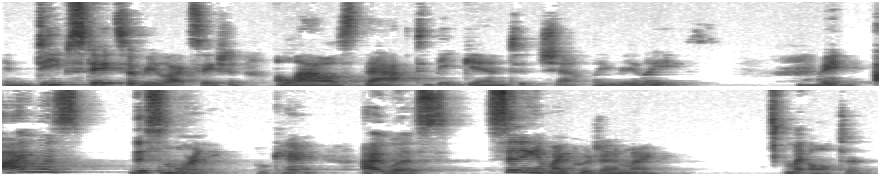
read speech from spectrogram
in deep states of relaxation allows that to begin to gently release. Mm-hmm. I mean, I was this morning, okay? I was sitting in my puja in my, my altar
